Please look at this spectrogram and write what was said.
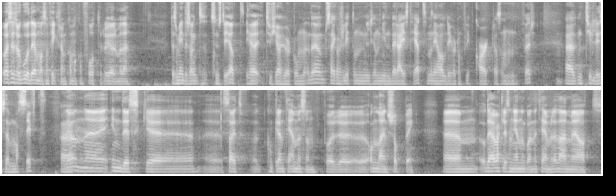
og jeg syns det var gode demoer som fikk frem hva man kan få til å gjøre med det. Det som er interessant, syns de, at jeg tror ikke jeg har hørt om Det sier kanskje litt om liksom, min bereisthet, men jeg har aldri hørt om Flipkart og sånn før. Uh, tydeligvis er det massivt. Uh, det er jo en uh, indisk site, konkurrent til Amazon, for online shopping. Um, og det har vært litt sånn gjennomgående tema, det der med at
